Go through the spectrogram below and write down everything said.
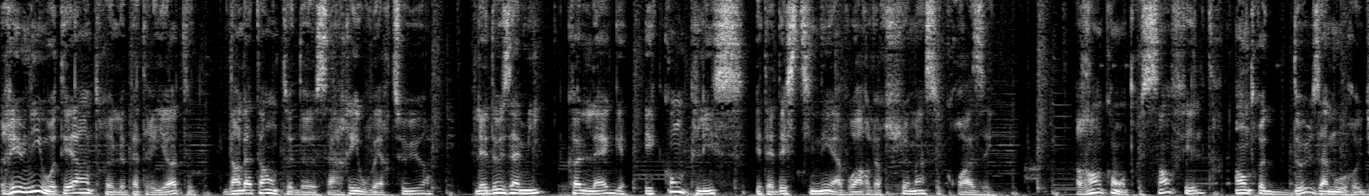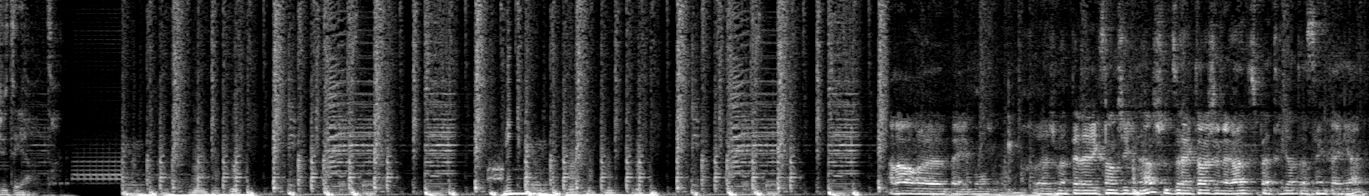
Réunis au théâtre Le Patriote, dans l'attente de sa réouverture, les deux amis, collègues et complices étaient destinés à voir leur chemin se croiser. Rencontre sans filtre entre deux amoureux du théâtre. Alors, euh, ben, bonjour. Euh, je m'appelle Alexandre Gélina, je suis directeur général du Patriote à Sainte-Agathe.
